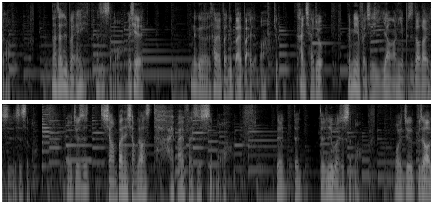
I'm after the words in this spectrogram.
到。那在日本，哎，那是什么？而且那个太白粉就白白的嘛，就看起来就跟面粉其实一样啊，你也不知道到底是是什么。我就是想半天想不到太白粉是什么的的的日文是什么，我就不知道，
